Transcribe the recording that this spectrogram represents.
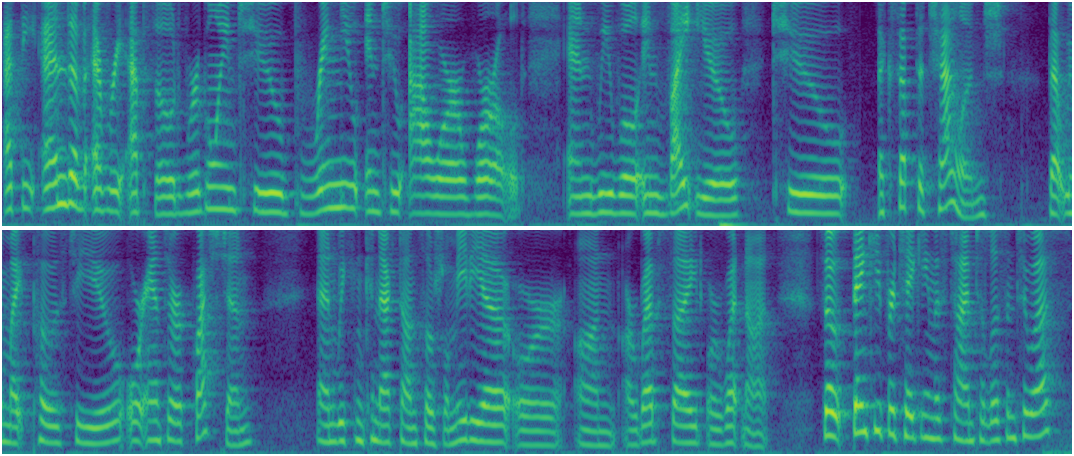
At the end of every episode, we're going to bring you into our world and we will invite you to accept a challenge that we might pose to you or answer a question. And we can connect on social media or on our website or whatnot. So, thank you for taking this time to listen to us.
